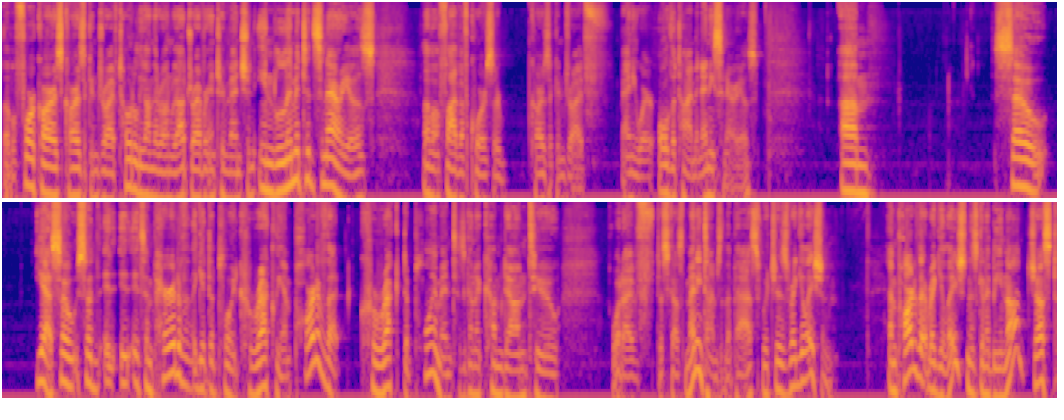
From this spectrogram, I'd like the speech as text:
level four cars, cars that can drive totally on their own without driver intervention in limited scenarios. Level five, of course, are cars that can drive anywhere all the time in any scenarios. Um, so yeah, so so it, it's imperative that they get deployed correctly, and part of that correct deployment is going to come down to what I've discussed many times in the past, which is regulation. And part of that regulation is going to be not just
